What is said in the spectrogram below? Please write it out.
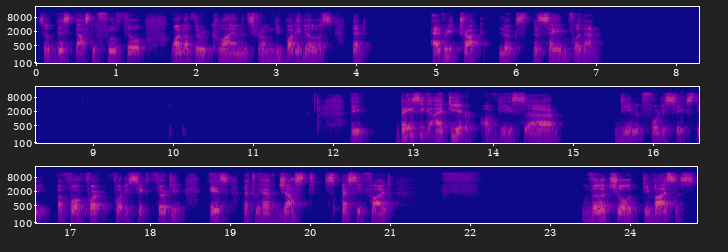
So this doesn't fulfill one of the requirements from the bodybuilders that every truck looks the same for them. The basic idea of these uh, DIN 4060, uh, for, for 4630 is that we have just specified virtual devices.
